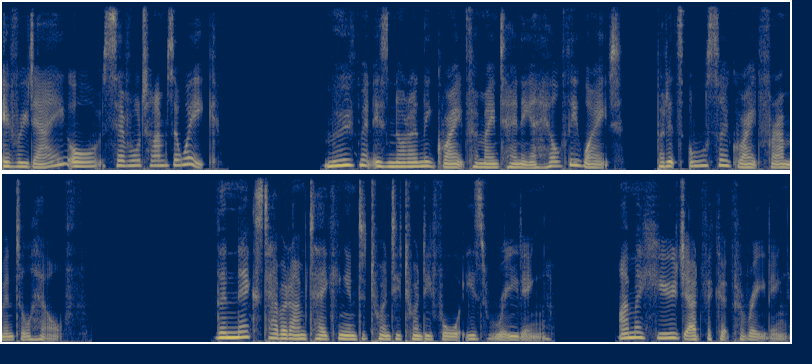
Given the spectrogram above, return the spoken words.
Every day or several times a week? Movement is not only great for maintaining a healthy weight, but it's also great for our mental health. The next habit I'm taking into 2024 is reading. I'm a huge advocate for reading,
